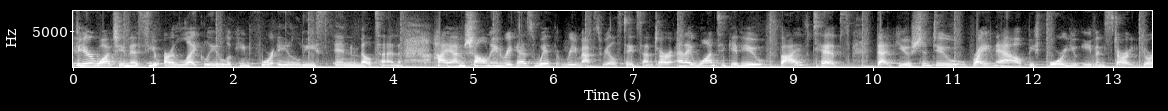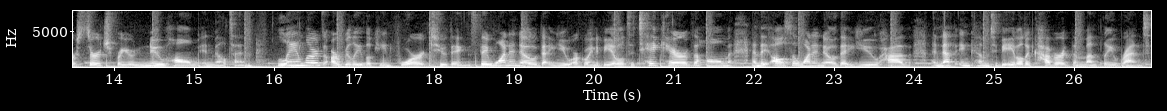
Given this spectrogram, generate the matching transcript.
If you're watching this, you are likely looking for a lease in Milton. Hi, I'm Shalini Enriquez with Remax Real Estate Center, and I want to give you five tips that you should do right now before you even start your search for your new home in Milton. Landlords are really looking for two things. They want to know that you are going to be able to take care of the home, and they also want to know that you have enough income to be able to cover the monthly rent.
